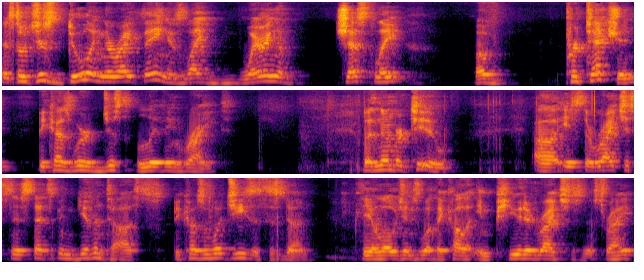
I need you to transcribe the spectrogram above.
And so just doing the right thing is like wearing a chest plate of protection because we're just living right. But number two, uh, it's the righteousness that's been given to us because of what Jesus has done. Theologians, what they call it, imputed righteousness, right?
